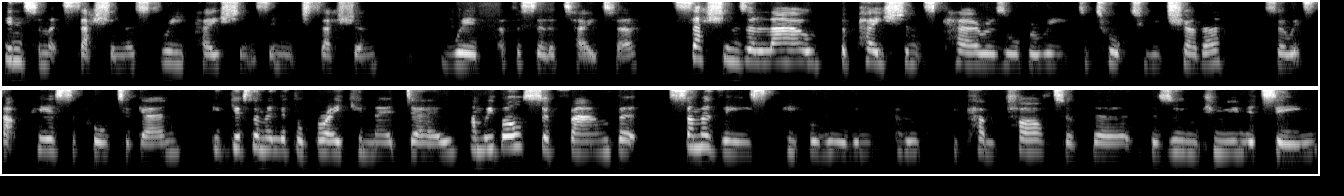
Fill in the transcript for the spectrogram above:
intimate session. There's three patients in each session with a facilitator Sessions allowed the patients, carers, or bereaved to talk to each other. So it's that peer support again. It gives them a little break in their day. And we've also found that some of these people who've, who've become part of the, the Zoom community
